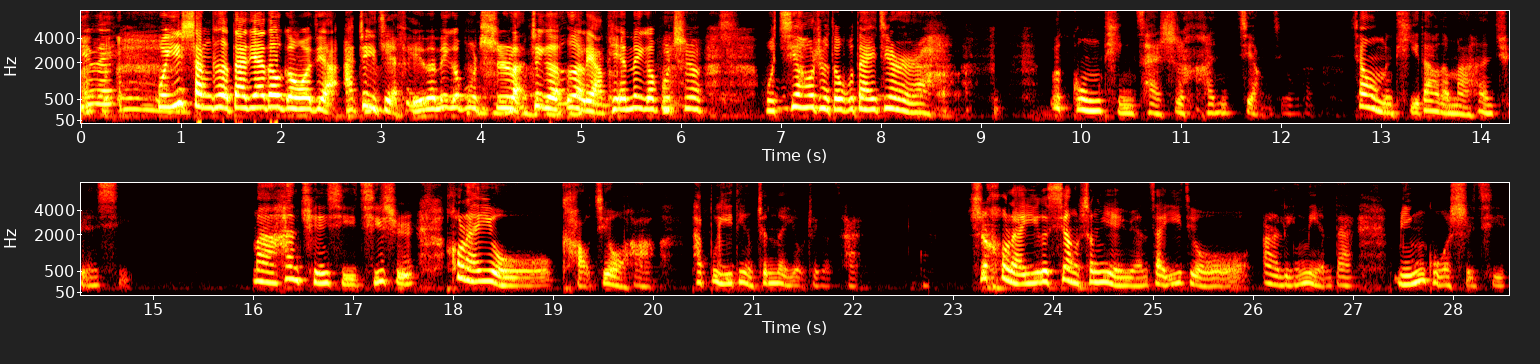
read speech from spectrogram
因为我一上课，大家都跟我讲啊，这个减肥的那个不吃了，这个饿两天，那个不吃，我教着都不带劲儿啊。宫廷菜是很讲究的。像我们提到的满汉全席，满汉全席其实后来有考究哈，它不一定真的有这个菜，是后来一个相声演员在一九二零年代民国时期，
